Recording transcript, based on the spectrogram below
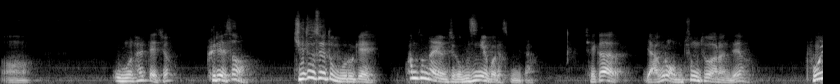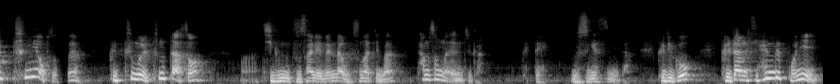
어, 응원할 때죠. 그래서 쥐두새도 모르게 삼성 라이온즈가 우승해버렸습니다. 제가 야구를 엄청 좋아하는데요. 볼 틈이 없었어요. 그 틈을 틈타서 어, 지금은 두산이 맨날 우승하지만 삼성 라이온즈가 그때 우승했습니다. 그리고 그 당시 핸드폰이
